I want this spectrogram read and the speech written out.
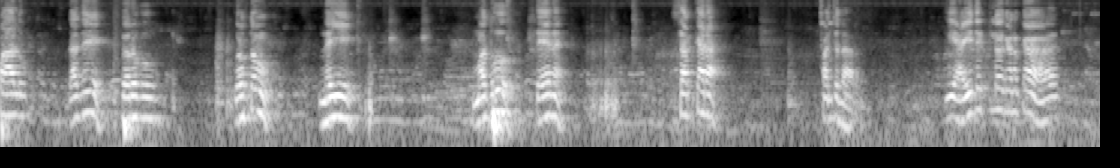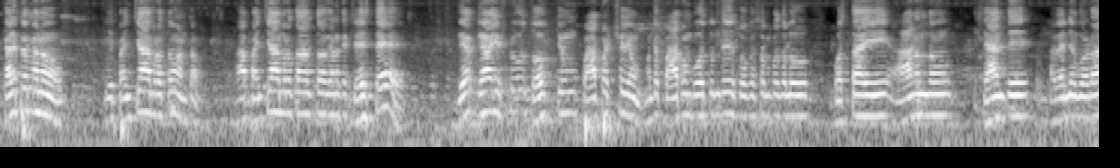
పాలు దది పెరుగు వృతం నెయ్యి. మధు తేనె శర్కర పంచదార. ఈ ఐదిట్లో కనుక కలిపి మనం ఈ పంచామృతం అంటాం. ఆ పంచామృతాలతో కనుక చేస్తే దీర్ఘాయుష్టు సౌఖ్యం పాపక్షయం అంటే పాపం పోతుంది సుఖ సంపదలు వస్తాయి ఆనందం శాంతి అవన్నీ కూడా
